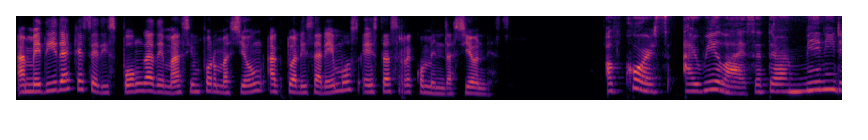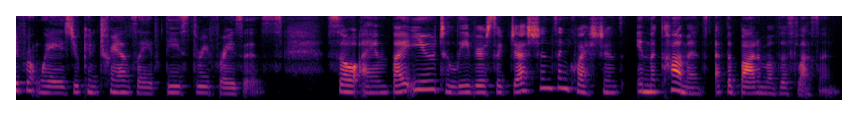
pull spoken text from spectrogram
a medida que se disponga de más información, actualizaremos estas recomendaciones. Of course, I realize that there are many different ways you can translate these three phrases. So I invite you to leave your suggestions and questions in the comments at the bottom of this lesson.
